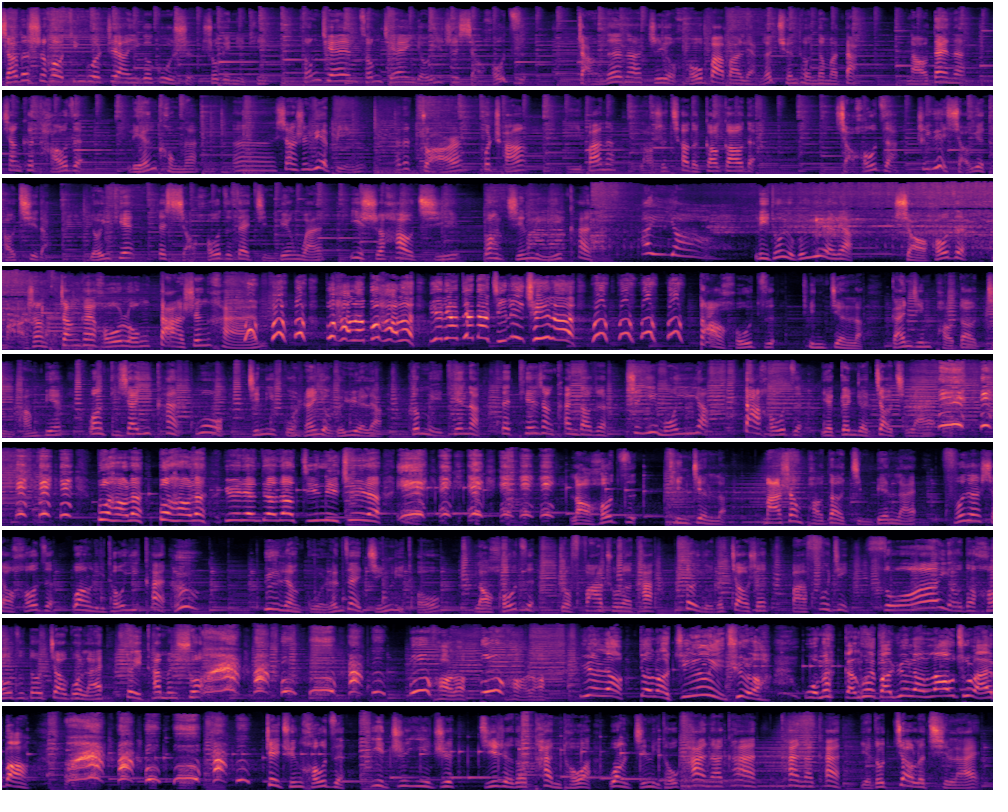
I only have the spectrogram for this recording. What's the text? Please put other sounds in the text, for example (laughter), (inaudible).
小的时候听过这样一个故事，说给你听。从前，从前有一只小猴子，长得呢只有猴爸爸两个拳头那么大，脑袋呢像颗桃子，脸孔呢，嗯，像是月饼。它的爪儿不长，尾巴呢老是翘得高高的。小猴子啊是越小越淘气的。有一天，这小猴子在井边玩，一时好奇，往井里一看，哎呀，里头有个月亮。小猴子马上张开喉咙，大声喊：“ (laughs) 不好了，不好了，月亮掉到井里去了！” (laughs) 大猴子听见了，赶紧跑到井旁边，往底下一看，哇，井里果然有个月亮，和每天呢在天上看到的是一模一样。大猴子也跟着叫起来：“ (laughs) 不好了，不好了，月亮掉到井里去了！”老猴子听见了。马上跑到井边来，扶着小猴子往里头一看，(gasps) 月亮果然在井里头。老猴子就发出了它特有的叫声，把附近所有的猴子都叫过来，对他们说：(laughs) “不好了，不好了，月亮掉到井里去了，我们赶快把月亮捞出来吧！” (laughs) 这群猴子一只一只急着都探头啊，往井里头看啊看，看啊看，也都叫了起来。(laughs)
